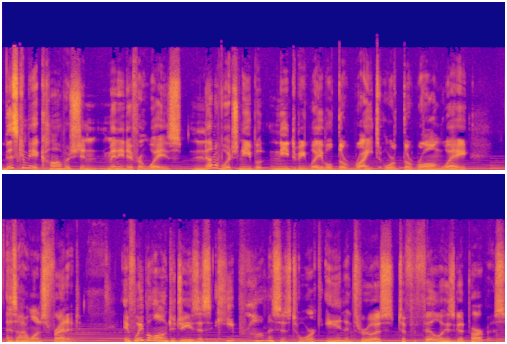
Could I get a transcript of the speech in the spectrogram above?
This can be accomplished in many different ways, none of which need, need to be labeled the right or the wrong way, as I once fretted. If we belong to Jesus, He promises to work in and through us to fulfill His good purpose,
